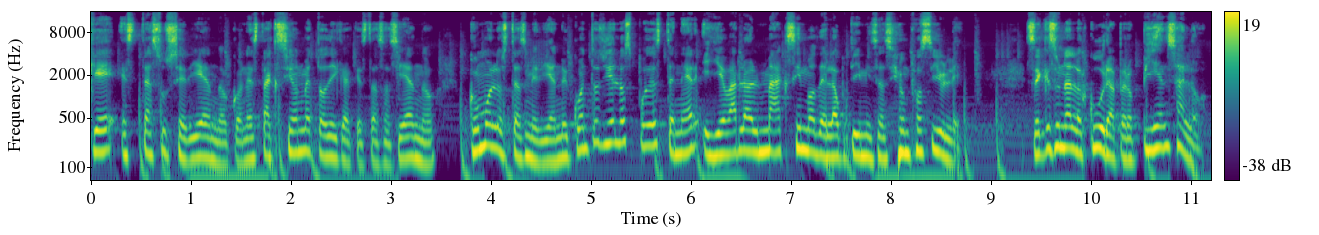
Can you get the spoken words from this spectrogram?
qué está sucediendo con esta acción metódica que estás haciendo, cómo lo estás midiendo y cuántos hielos puedes tener y llevarlo al máximo de la optimización posible. Sé que es una locura, pero piénsalo.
